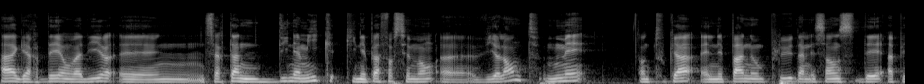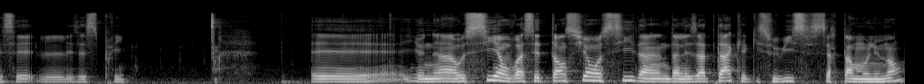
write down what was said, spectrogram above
à garder, on va dire, une certaine dynamique qui n'est pas forcément violente, mais en tout cas, elle n'est pas non plus dans le sens d'apaiser les esprits. Et il y en a aussi, on voit cette tension aussi dans, les attaques qui subissent certains monuments.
